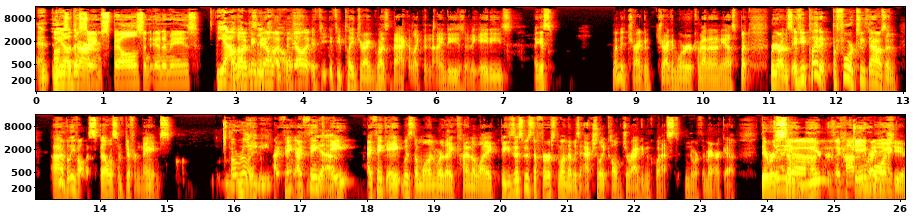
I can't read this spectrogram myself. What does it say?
And Lots you know of the there are same spells and enemies. yeah, a Although lot I of the think same they all, spells. they all if you if you played Dragon Quest back in like the '90s or the '80s, I guess when did Dragon Dragon Warrior come out on NES? But regardless, if you played it before 2000, uh, I Hmm. believe all the spells have different names. Oh, really? Maybe. I think I think Yeah. eight. I think eight was the one where they kind of like because this was the first one that was actually called Dragon Quest in North America. There was The, some uh, weird the copyright Game Boy- issue.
